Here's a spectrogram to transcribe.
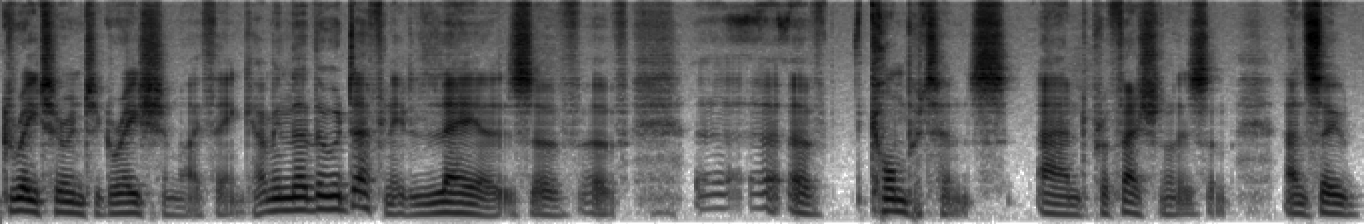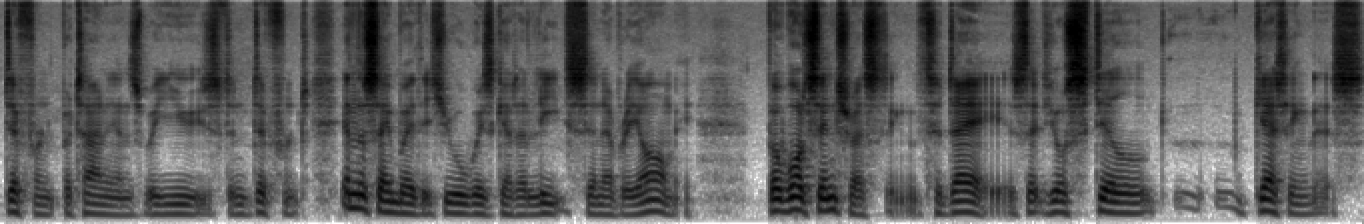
greater integration, I think. I mean, there, there were definitely layers of, of, uh, of competence and professionalism. And so different battalions were used and different, in the same way that you always get elites in every army. But what's interesting today is that you're still getting this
